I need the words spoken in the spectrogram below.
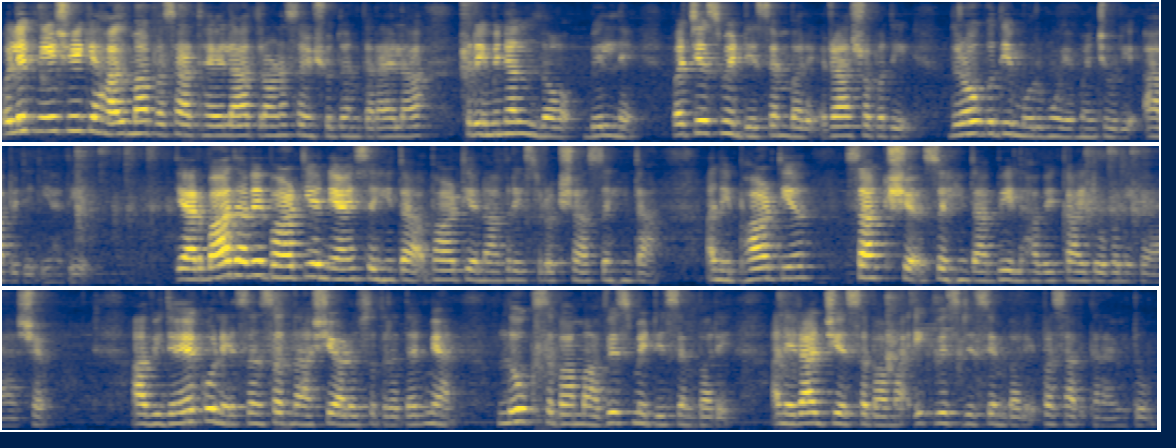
ઉલ્લેખનીય છે કે હાલમાં પસાર થયેલા ત્રણ સંશોધન કરાયેલા ક્રિમિનલ લો બિલને પચીસમી ડિસેમ્બરે રાષ્ટ્રપતિ દ્રૌપદી મુર્મુએ મંજૂરી આપી દીધી હતી. ત્યારબાદ હવે ભારતીય ન્યાય સંહિતા, ભારતીય નાગરિક સુરક્ષા સંહિતા અને ભારતીય સાક્ષ્ય સંહિતા બિલ હવે કાયદો બની ગયા છે. આ વિધેયકોને સંસદના શિયાળુ સત્ર દરમિયાન લોકસભામાં વીસમી ડિસેમ્બરે અને રાજ્યસભામાં એકવીસ ડિસેમ્બરે પસાર કરાયું હતું.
